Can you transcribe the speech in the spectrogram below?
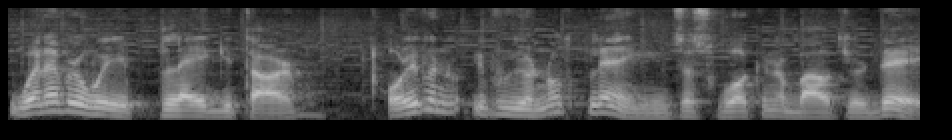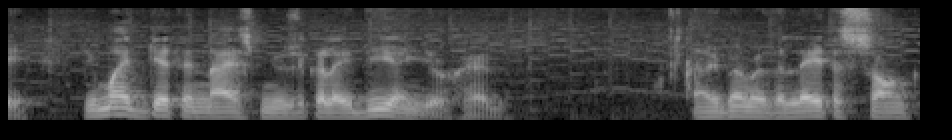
Whenever we play guitar, or even if you're not playing, you're just walking about your day, you might get a nice musical idea in your head. I remember the latest song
